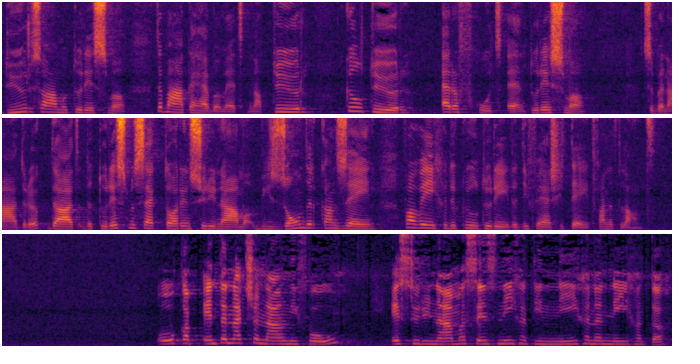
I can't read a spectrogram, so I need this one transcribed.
duurzame toerisme te maken hebben met natuur, cultuur, erfgoed en toerisme. Ze benadrukt dat de toerismesector in Suriname bijzonder kan zijn vanwege de culturele diversiteit van het land. Ook op internationaal niveau is Suriname sinds 1999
